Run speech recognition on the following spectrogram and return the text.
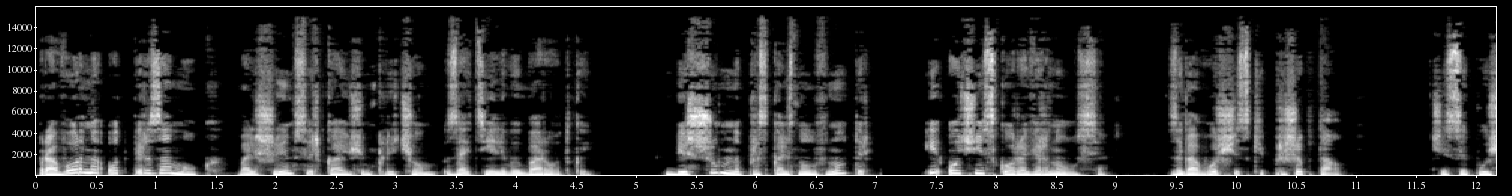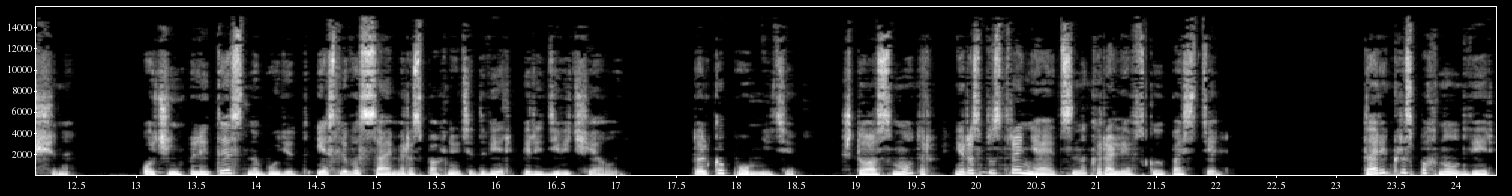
проворно отпер замок большим сверкающим ключом затейливой бородкой, бесшумно проскользнул внутрь и очень скоро вернулся. Заговорщицки прошептал. Часы пущены. Очень политесно будет, если вы сами распахнете дверь перед девичелой. Только помните, что осмотр не распространяется на королевскую постель. Тарик распахнул дверь,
